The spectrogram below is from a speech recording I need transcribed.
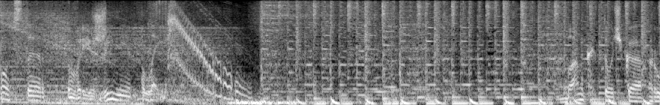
Подстер в режиме плей. Банк.ру.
